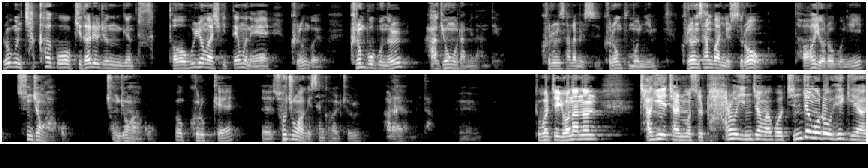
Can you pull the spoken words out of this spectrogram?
여러분 착하고 기다려주는 게 더 훌륭하시기 때문에 그런 거예요. 그런 부분을 악용을 하면 안 돼요. 그럴 사람일 수, 그런 부모님, 그런 상관일수록 더 여러분이 순종하고 존경하고 어, 그렇게 예, 소중하게 생각할 줄 알아야 합니다. 예. 두 번째, 요나는 자기의 잘못을 바로 인정하고 진정으로 회개하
